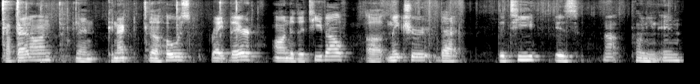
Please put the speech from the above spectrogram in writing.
Got that on, then connect the hose right there onto the T-valve. Uh, make sure that the T is not pointing in,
